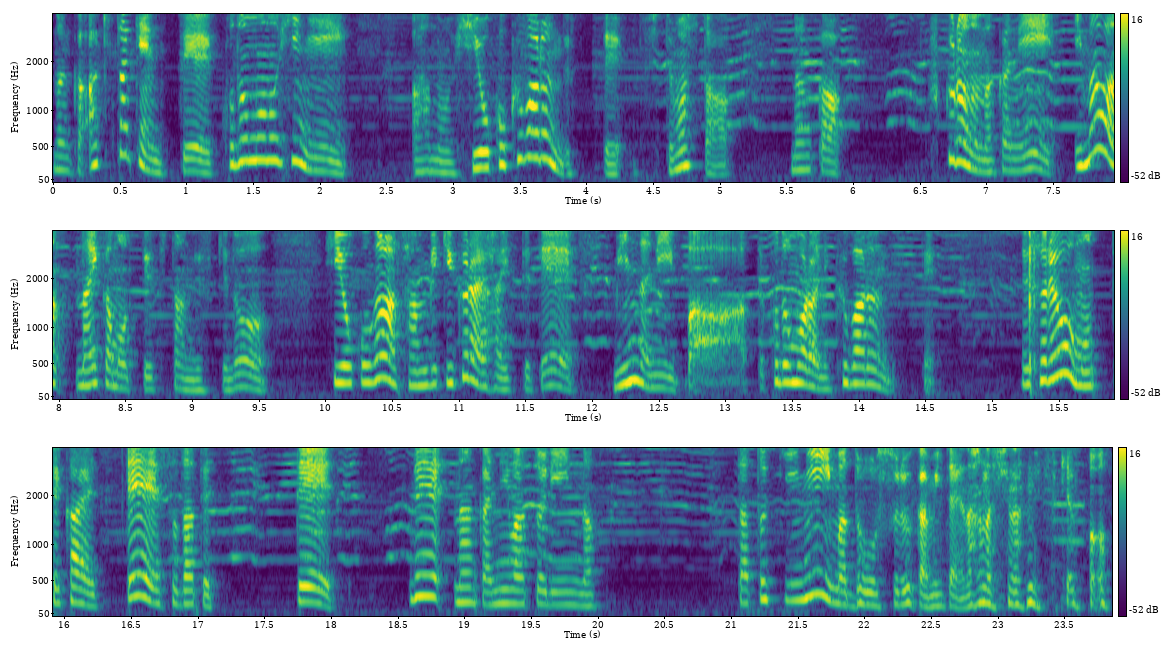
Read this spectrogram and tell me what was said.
なんか秋田県って子供の日にあの、ひよこ配るんですって。知ってました？なんか、袋の中に、今はないかもって言ってたんですけど、ひよこが3匹くらい入ってて、みんなにバーって子供らに配るんですって。で、それを持って帰って育てて、で、なんか鶏になった時に、まあどうするかみたいな話なんですけど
